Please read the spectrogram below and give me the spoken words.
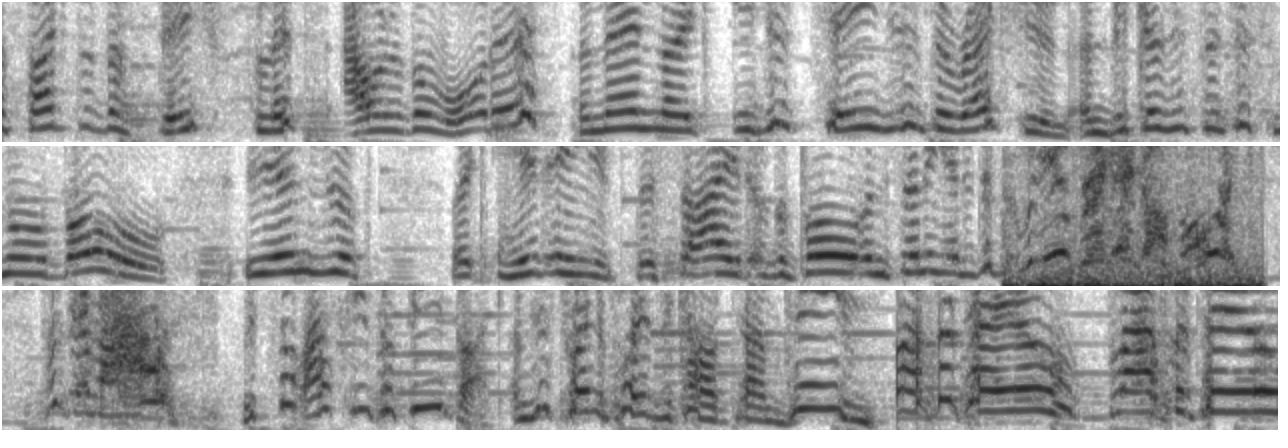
the fact that the fish flips out of the water and then, like, he just changes direction. And because it's such a small bowl, he ends up, like, hitting the side of the bowl and sending it a different. You bring it forward? Put your mouth! It's stop asking for feedback. I'm just trying to play the goddamn game. Flap the tail! Flap the tail!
